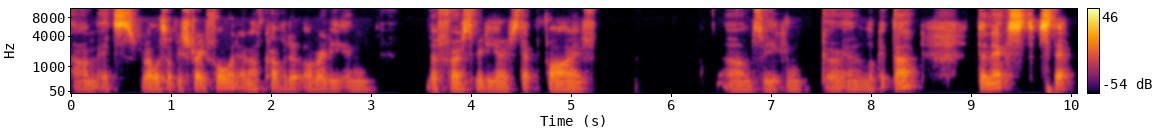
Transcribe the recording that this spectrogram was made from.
um, it's relatively straightforward and I've covered it already in the first video, step five. Um, so you can go and look at that. The next step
